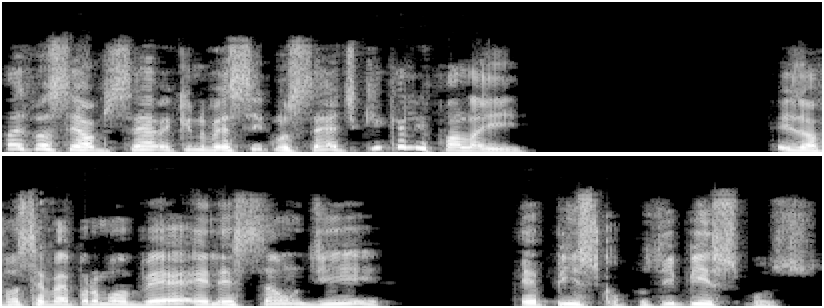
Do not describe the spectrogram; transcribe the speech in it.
Mas você observa que no versículo 7, o que, que ele fala aí? Ele diz, você vai promover a eleição de episcopos, de bispos,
